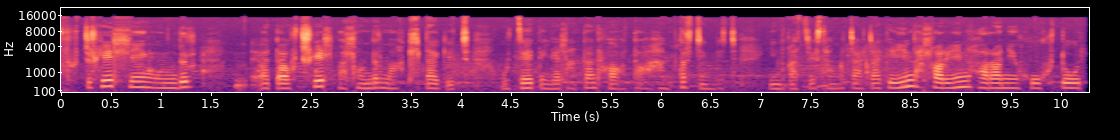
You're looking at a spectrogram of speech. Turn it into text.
бас хүчирхийллийн өндөр одоо өчрхийл болох өндөр магадaltaй гэж үзээд ингээл Антон тохиогоотойгоо хамтарч ингэж энэ газрыг сонгож авч байгаа. Тэгээ энд болохоор энэ хорооны хүүхдүүд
